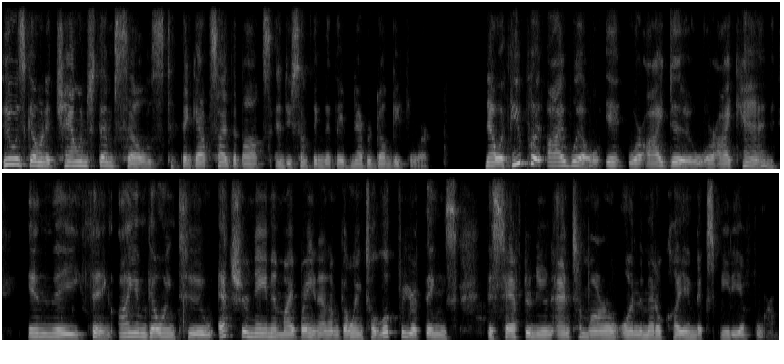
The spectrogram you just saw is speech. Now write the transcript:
Who is going to challenge themselves to think outside the box and do something that they've never done before? Now, if you put I will in, or I do or I can in the thing, I am going to etch your name in my brain and I'm going to look for your things this afternoon and tomorrow on the Metal Clay and Mixed Media Forum.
